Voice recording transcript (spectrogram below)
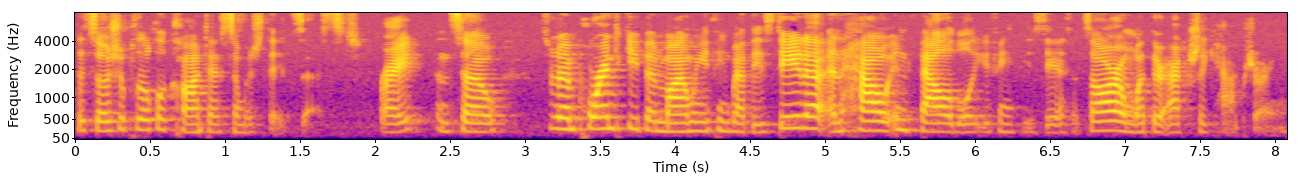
the social political context in which they exist, right? And so sort of important to keep in mind when you think about these data and how infallible you think these data sets are and what they're actually capturing,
